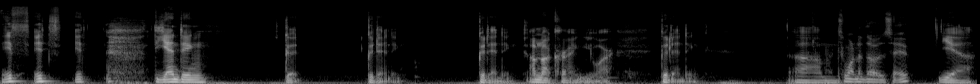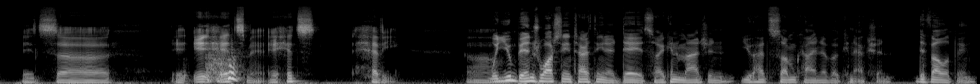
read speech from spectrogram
if it it the ending, good, good ending, good ending. I'm not crying. You are, good ending. Um, It's one of those, eh? yeah, it's uh, it, it hits man. It hits heavy. Um, well, you binge watched the entire thing in a day, so I can imagine you had some kind of a connection developing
